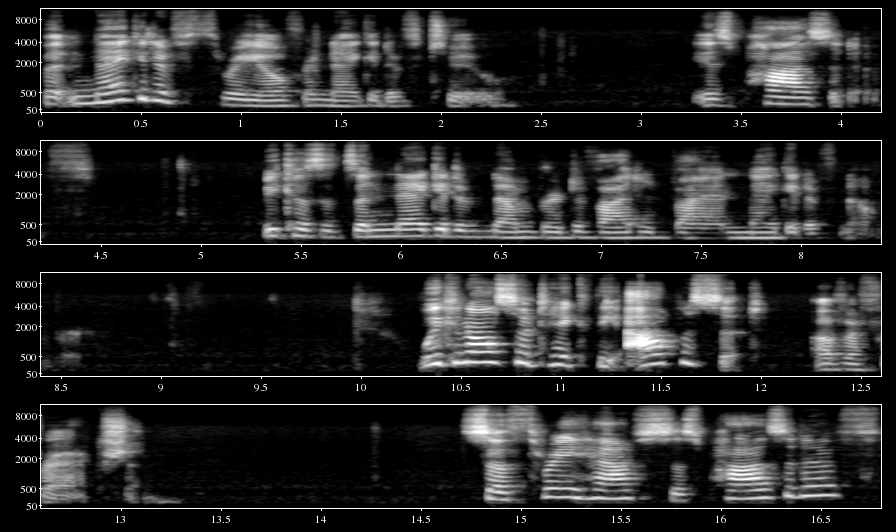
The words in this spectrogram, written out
But negative 3 over negative 2 is positive because it's a negative number divided by a negative number. We can also take the opposite of a fraction. So 3 halves is positive.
